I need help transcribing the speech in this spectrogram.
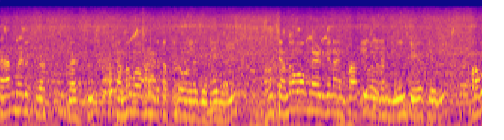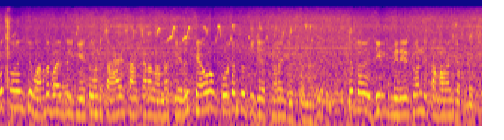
man made floods Chandrababu Naidu తప్పడం వల్ల జరిగినాయి అసలు చంద్రబాబు నాయుడు కానీ ఆయన పార్టీ వాళ్ళు కానీ ఏం చేయట్లేదు. ప్రభుత్వం నుంచి వరద బాధితులకి ఎటువంటి సహాయ సహకారాలు అందట్లేదు. కేవలం ఫోటో షూట్లు చేస్తున్నారని చెప్తున్నారు. సో దీనికి మీరు ఎటువంటి సమాధానం చెప్పవచ్చు?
